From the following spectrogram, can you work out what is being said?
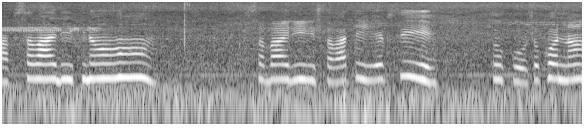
กับสบายดีพี่น้อง สบายดีสวัสดีเอฟซีทุกผู้ทุกคนเนาะ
